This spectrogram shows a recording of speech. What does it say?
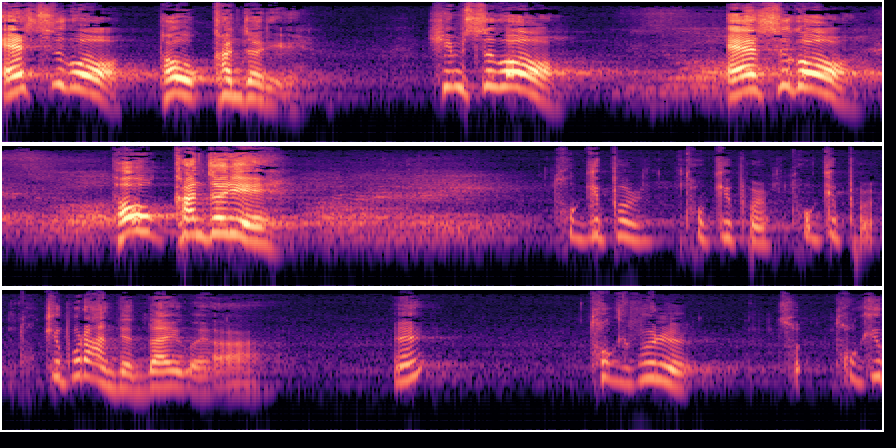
애쓰고 더욱 간절히 힘쓰고 애쓰고 더욱 간절히 토끼풀 토끼풀 토끼풀 토끼풀 안 된다 이거야 예? 토끼풀 토끼,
